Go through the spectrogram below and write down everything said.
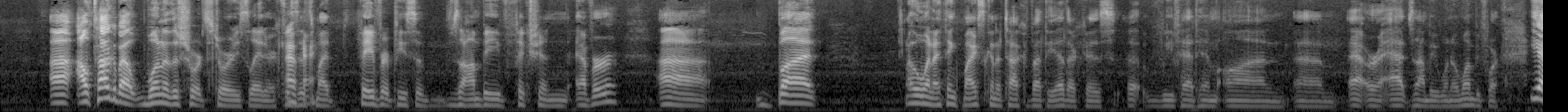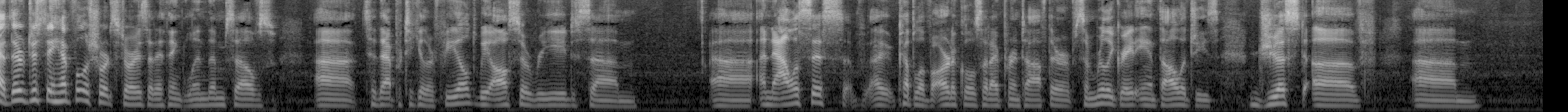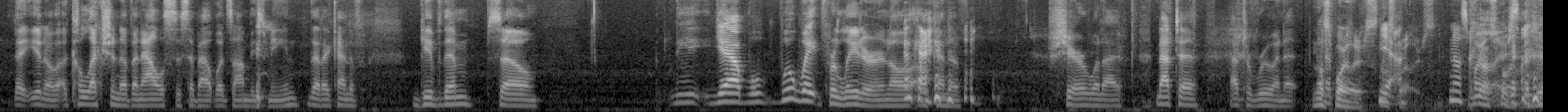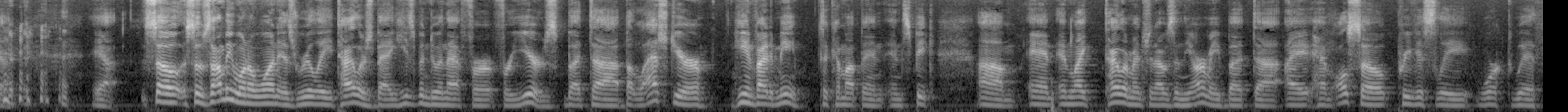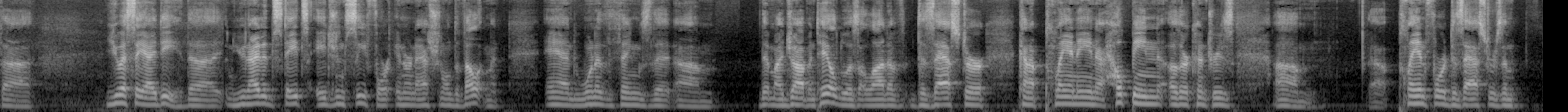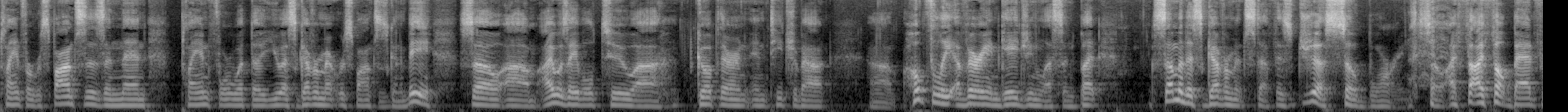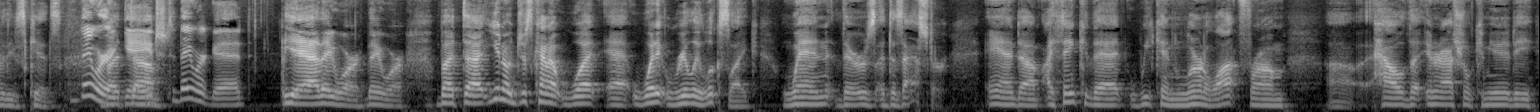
Uh, I'll talk about one of the short stories later because Okay. it's my favorite piece of zombie fiction ever. Uh, but oh, and I think Mike's going to talk about the other because uh, we've had him on um, at, or at Zombie 101 before. Yeah, they're just a handful of short stories that I think lend themselves uh, to that particular field. We also read some uh, analysis, a couple of articles that I print off. There are some really great anthologies just of, um, that you know, a collection of analysis about what zombies mean that I kind of give them. So, the, yeah, we'll we'll wait for later, and I'll, Okay. I'll kind of share what I not to not to ruin it. No spoilers. No Yeah. spoilers. No No spoilers. spoilers, yeah. Yeah. So so Zombie 101 is really Tyler's bag. He's been doing that for for years. But uh, but last year he invited me to come up and, and speak. Um, and and like Tyler mentioned, I was in the army, but uh, I have also previously worked with uh, USAID, the United States Agency for International Development. And one of the things that um, that my job entailed was a lot of disaster kind of planning, helping other countries um, uh, plan for disasters and plan for responses, and then plan for what the U.S. government response is going to be. So um, I was able to uh, go up there and, and teach about, uh, hopefully, a very engaging lesson, but. Some of this government stuff is just so boring. So I, I felt bad for these kids. They were But, um, engaged. they were good. yeah, they were. They were. But uh, you know, just kind of what uh, what it really looks like when there's a disaster, and um, I think that we can learn a lot from uh, how the international community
